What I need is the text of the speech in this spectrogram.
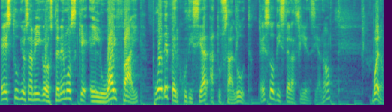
Estudios amigos, tenemos que el Wi-Fi puede perjudiciar a tu salud. Eso dice la ciencia, ¿no? Bueno,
